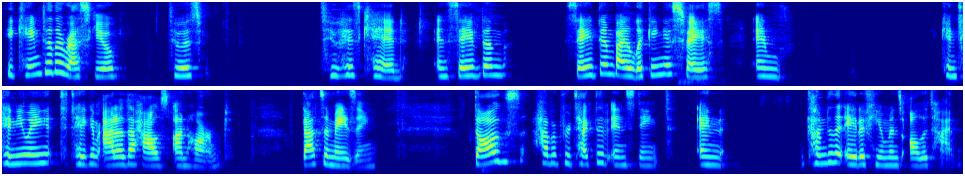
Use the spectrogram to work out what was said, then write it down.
He came to the rescue to his, to his kid and saved him, saved him by licking his face and continuing to take him out of the house unharmed. That's amazing. Dogs have a protective instinct and come to the aid of humans all the time.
